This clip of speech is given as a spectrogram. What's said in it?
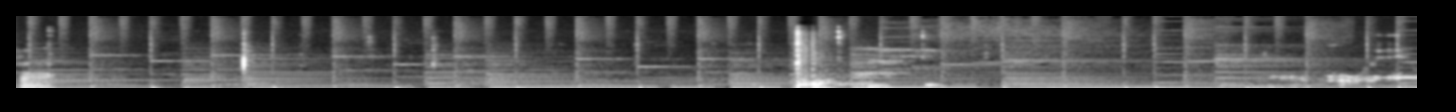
ครับอ่าโอ้โหแล้ว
